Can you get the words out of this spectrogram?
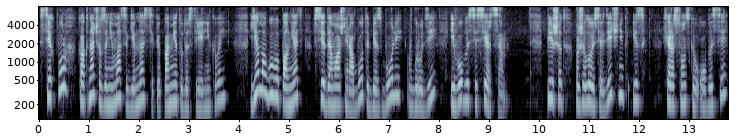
С тех пор, как начал заниматься гимнастикой по методу Стрельниковой, я могу выполнять все домашние работы без боли в груди и в области сердца, пишет пожилой сердечник из Херсонской области,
